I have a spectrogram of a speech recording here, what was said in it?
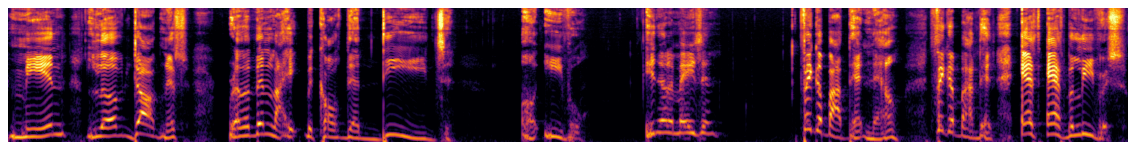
Men love darkness rather than light because their deeds are evil. Isn't that amazing? Think about that now. Think about that. As as believers,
